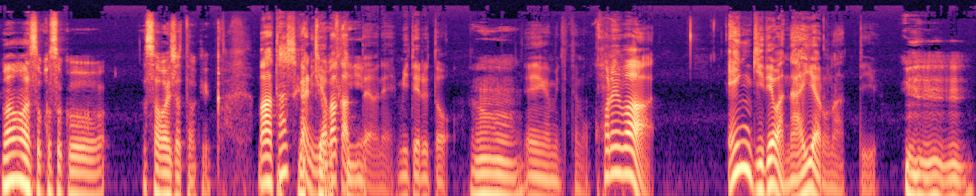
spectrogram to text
まあまあそこそこ騒いじゃったわけか。まあ確かにやばかったよね見てると。うん。映画見てても。これは演技ではないやろなっていう。うんうんうん。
